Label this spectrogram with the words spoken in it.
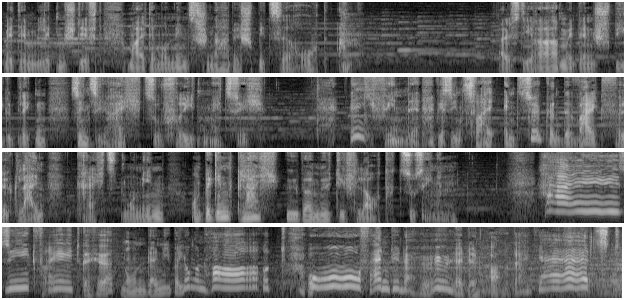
Mit dem Lippenstift malt er Monins Schnabelspitze rot an. Als die Raben in den Spiegel blicken, sind sie recht zufrieden mit sich. Ich finde, wir sind zwei entzückende Waldvöglein, krächzt Monin und beginnt gleich übermütig laut zu singen. Hei, Siegfried gehört nun der Nibelungenhort. O, fänd in der Höhle den Hort er jetzt.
